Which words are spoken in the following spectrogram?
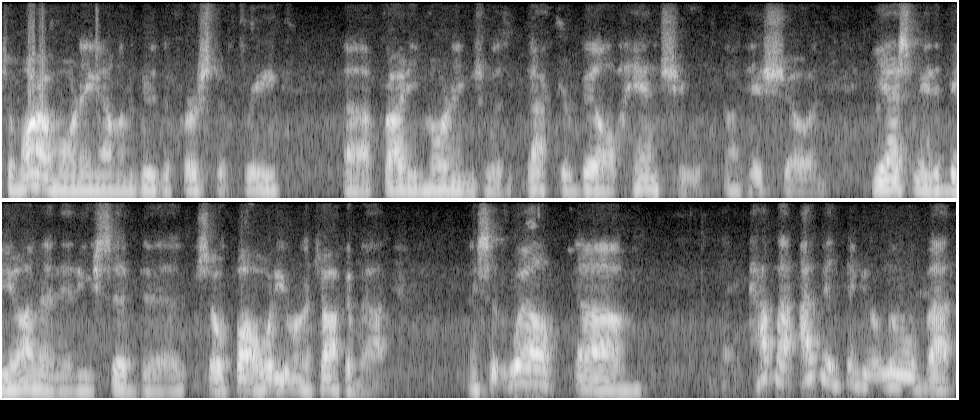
tomorrow morning I'm going to do the first of three uh, Friday mornings with Dr. Bill Hanshu on his show, and he asked me to be on it. And he said, uh, "So, Paul, what do you want to talk about?" I said, "Well, um, how about I've been thinking a little about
